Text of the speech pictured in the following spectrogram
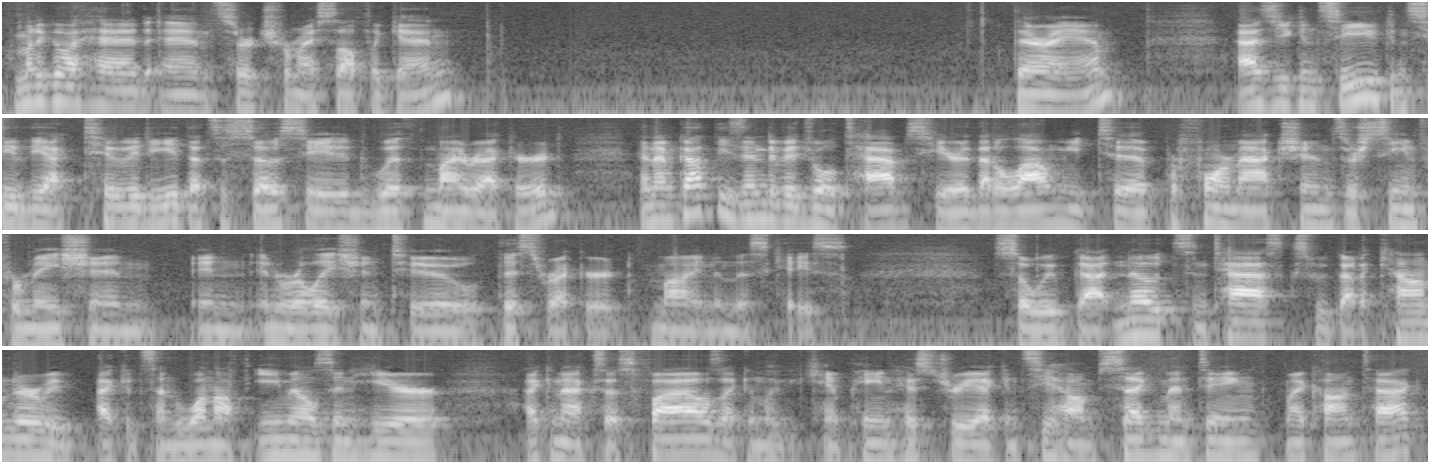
I'm going to go ahead and search for myself again. There I am. As you can see, you can see the activity that's associated with my record. And I've got these individual tabs here that allow me to perform actions or see information in, in relation to this record, mine in this case. So we've got notes and tasks, we've got a calendar, we, I could send one-off emails in here, I can access files, I can look at campaign history, I can see how I'm segmenting my contact,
